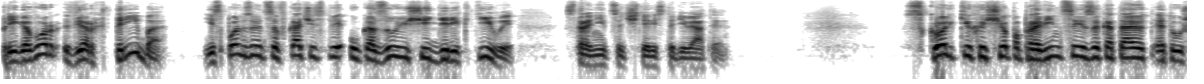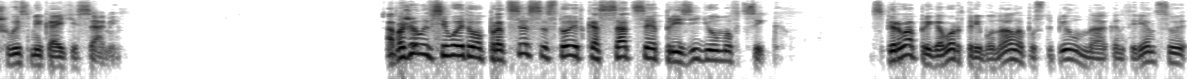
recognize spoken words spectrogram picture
Приговор Верхтриба используется в качестве указующей директивы, страница 409. Скольких еще по провинции закатают, это уж вы смекаете сами. А, пожалуй, всего этого процесса стоит касаться президиумов ЦИК. Сперва приговор трибунала поступил на конференцию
